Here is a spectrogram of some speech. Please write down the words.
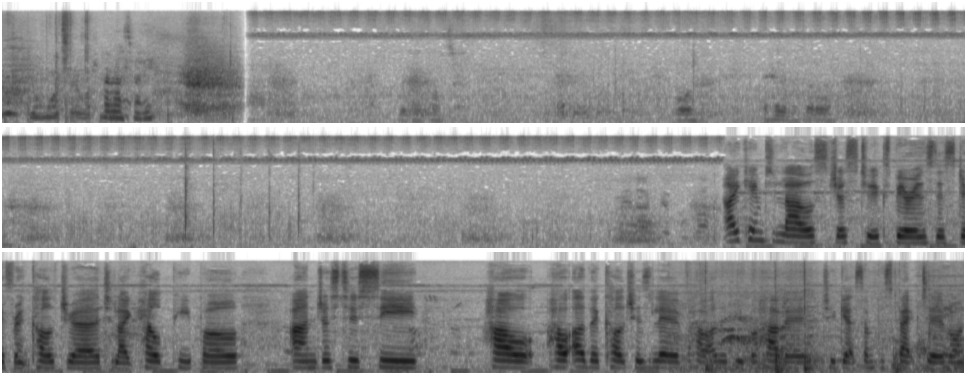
You want water? I'm not sweaty. I came to Laos just to experience this different culture, to like help people, and just to see how how other cultures live, how other people have it, to get some perspective on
